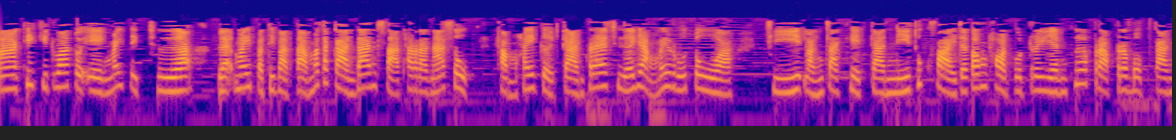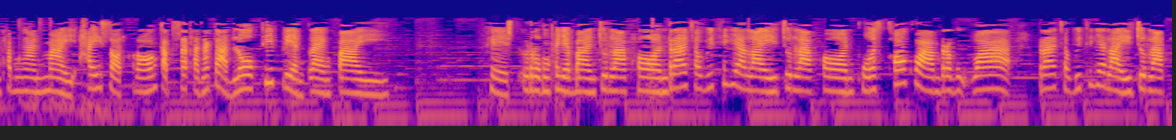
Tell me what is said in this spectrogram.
มากที่คิดว่าตัวเองไม่ติดเชื้อ และไม่ปฏิบัติตามมาตรการด้านสาธารณสุขทำให้เกิดการแพร่เชื้ออย่างไม่รู้ตัว ชี้หลังจากเหตุการณ์นี้ทุกฝ่ายจะต้องถอดบทเรียนเพื่อปรับระบบการทำงานใหม่ ให้สอดคล้องกับสถานการณ์โลกที่เปลี่ยนแปลงไปเพจโรงพยาบาลจุฬาภรณราชวิทยาลัยจุฬาภรณ์โพสต์ข้อความระบุว่า ราชวิทยาลัยจุฬาภ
